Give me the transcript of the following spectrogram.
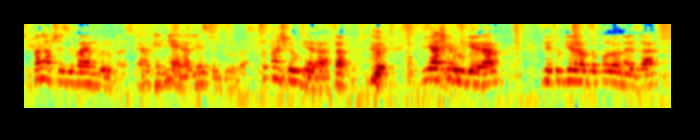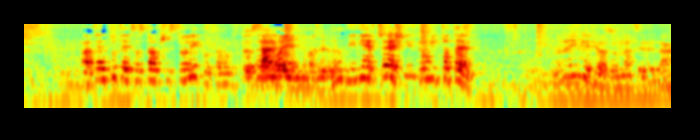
czy pana przezywają grubas? Ja mówię, nie, ale jestem grubas. Co pan się ubiera? Ja się ubieram, mnie tu biorą do poloneza, a ten tutaj, co stał przy stoliku, to mówi, To ten. stan wojenny może był? Nie, nie, wcześniej. To mówi to ten. No i mnie wiozą na Cyryla.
